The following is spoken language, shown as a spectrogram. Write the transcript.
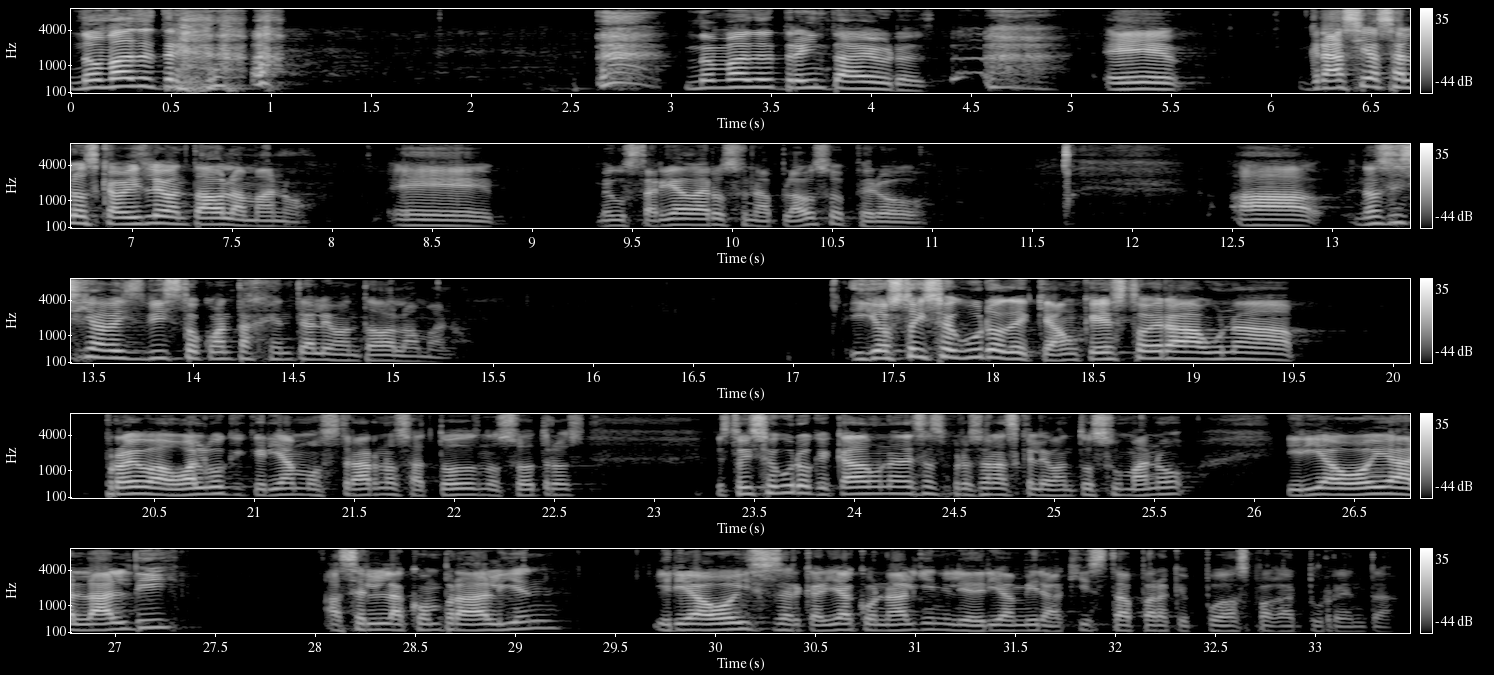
No más de, no más de 30 euros. Eh, gracias a los que habéis levantado la mano. Eh, me gustaría daros un aplauso, pero ah, no sé si habéis visto cuánta gente ha levantado la mano. Y yo estoy seguro de que aunque esto era una prueba o algo que quería mostrarnos a todos nosotros, estoy seguro que cada una de esas personas que levantó su mano iría hoy al Aldi a hacerle la compra a alguien, iría hoy, se acercaría con alguien y le diría, mira, aquí está para que puedas pagar tu renta.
